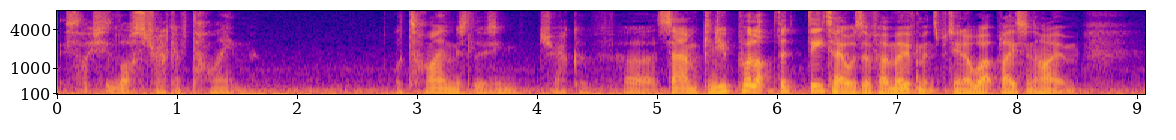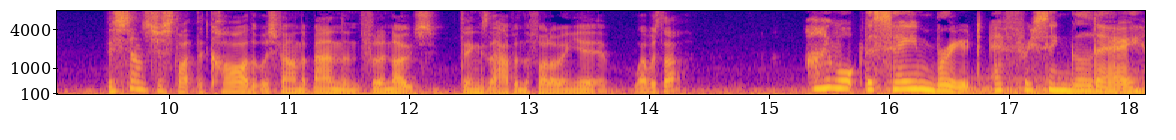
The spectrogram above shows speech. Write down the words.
it's like she's lost track of time. Or time is losing track of her. Sam, can you pull up the details of her movements between her workplace and home? This sounds just like the car that was found abandoned full of notes, things that happened the following year. Where was that? I walk the same route every single day.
